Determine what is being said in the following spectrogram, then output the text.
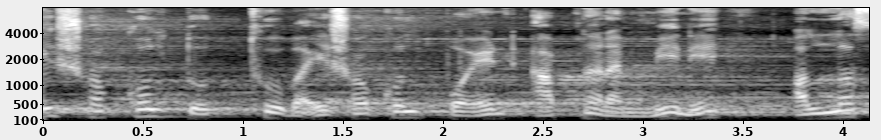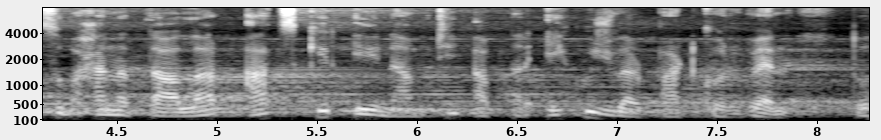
এ সকল তথ্য বা এ সকল পয়েন্ট আপনারা মেনে আল্লাহ সুবাহানা তালার আজকের এই নামটি আপনার একুশ বার পাঠ করবেন। তো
